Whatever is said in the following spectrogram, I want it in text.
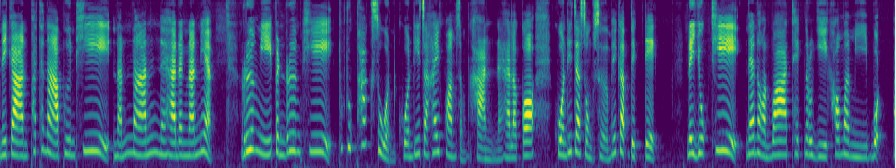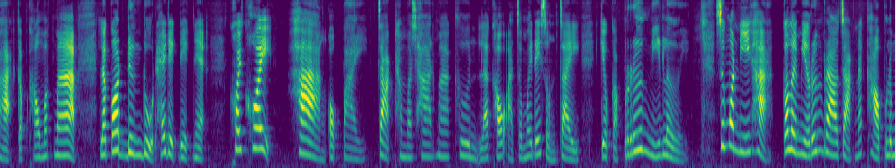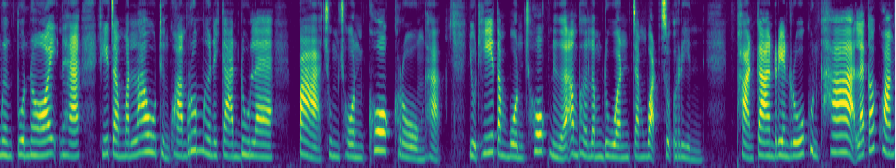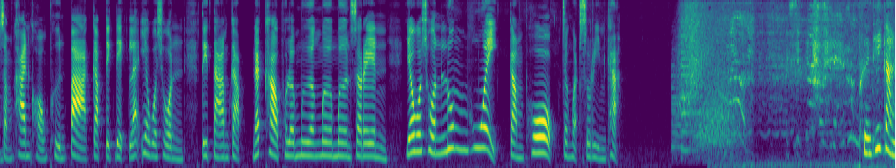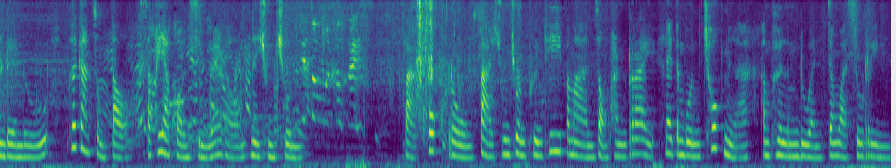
ในการพัฒนาพื้นที่นั้นๆนะคะดังนั้นเนี่ยเรื่องนี้เป็นเรื่องที่ทุกๆ ภาคส่วนควรที่จะให้ความสำคัญนะคะแล้วก็ควรที่จะส่งเสริมให้กับเด็กๆ ในยุคที่แน่นอนว่าเทคโนโลยีเข้ามามีบทบาทกับเขามาก ๆ แล้วก็ดึงดูดให้เด็ก ๆ เนี่ย ค่อย ๆ ห่างออกไปจากธรรมชาติมากขึ้น และเขาอาจจะไม่ได้สนใจเกี่ยวกับเรื่องนี้เลย ซึ่งวันนี้ค่ะ ก็เลยมีเรื่องราวจากนักข่าวพลเมืองตัวน้อยนะคะที่จะมาเล่าถึงความร่วมมือในการดูแลป่าชุมชนโคกโครงค่ะ อยู่ที่ตำบลโชคเหนืออำเภอลำดวนจังหวัดสุรินทร์ ผ่านการเรียนรู้คุณค่าและก็ความสำคัญของผืนป่ากับเด็กๆ และเยาวชน ติดตามกับนักข่าวพลเมืองเมอร์เมินสเรน เยาวชนลุ่มห้วยกำโพก จังหวัดสุรินทร์ค่ะ พื้นที่การเรียนรู้เพื่อการส่งต่อทรัพยากรสิ่งแวดล้อมในชุมชนป่าโคกโครงป่าชุมชนพื้นที่ประมาณ 2,000 ไร่ ในตำบลโชคเหนือ อำเภอลำดวน จังหวัดสุรินทร์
